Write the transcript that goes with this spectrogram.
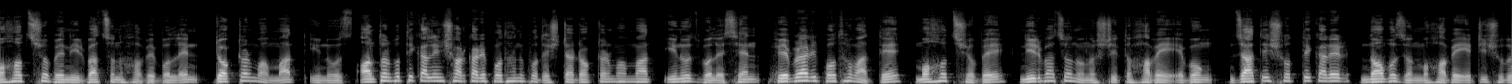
মহোৎসবে নির্বাচন হবে বললেন ডক্টর মোহাম্মদ ইউনুস। অন্তর্বর্তীকালীন সরকারের প্রধান উপদেষ্টা ডক্টর মোহাম্মদ ইউনুস বলেছেন ফেব্রুয়ারির প্রথমার্ধে মহোৎসবে নির্বাচন অনুষ্ঠিত হবে এবং জাতির সত্যিকারের নবজন্ম হবে। এটি শুধু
